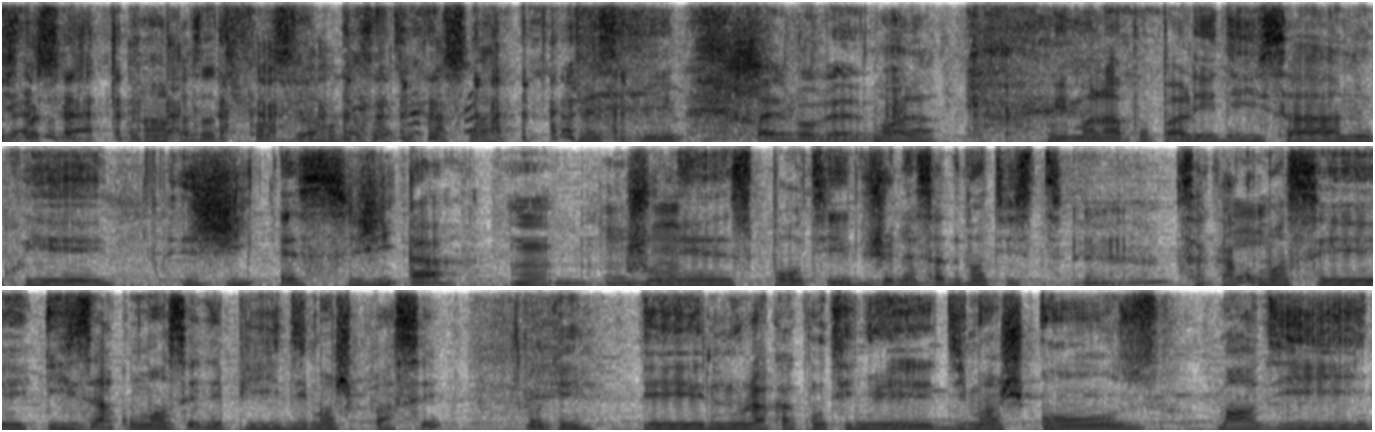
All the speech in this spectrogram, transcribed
il faut cela. Ah, j'ai senti force là, moi, j'ai senti force là. Merci, Philippe. Pas de problème. Voilà. Oui, moi là, pour parler de ça, nous crions JSJA, Journée sportive jeunesse adventiste. Ça a commencé, ils a commencé depuis dimanche passé. Ok. Et nous là, qu'à continuer dimanche 11, mardi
